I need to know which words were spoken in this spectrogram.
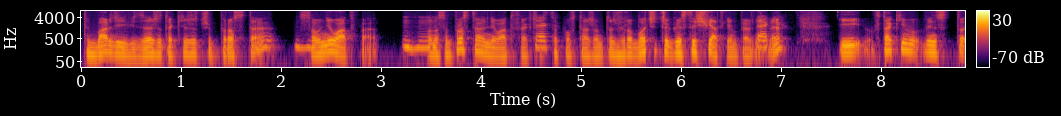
Tym bardziej widzę, że takie rzeczy proste są niełatwe. Mhm. One są proste, ale niełatwe, jak Tak. często powtarzam, też w robocie, czego jesteś świadkiem pewnie, Tak. nie? I w takim, więc to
